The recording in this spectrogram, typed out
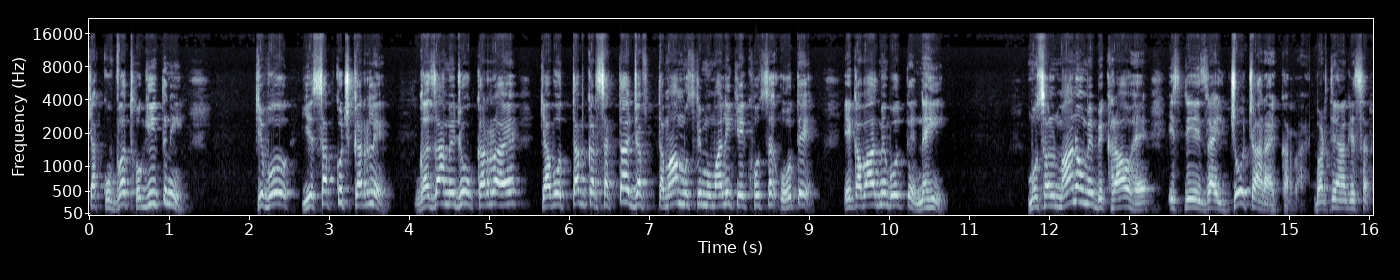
क्या कुत होगी इतनी कि वो ये सब कुछ कर ले? गज़ा में जो कर रहा है क्या वो तब कर सकता जब तमाम मुस्लिम ममालिक एक हो होते? एक आवाज़ में बोलते नहीं। मुसलमानों में बिखराव है इसलिए इसराइल जो चाह रहा है कर रहा है। बढ़ते हैं आगे सर।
